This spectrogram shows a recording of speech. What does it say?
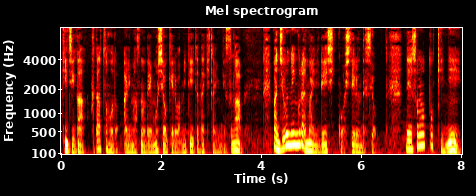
記事が2つほどありますので、もしよければ見ていただきたいんですが、まあ、10年ぐらい前にレーシックをしてるんですよ。で、その時に、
